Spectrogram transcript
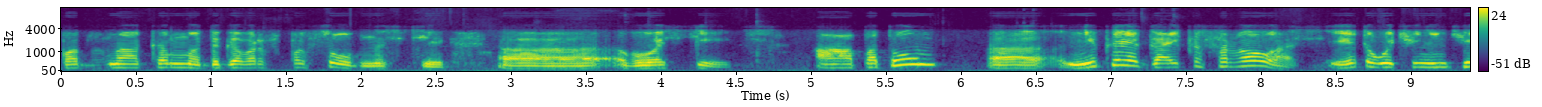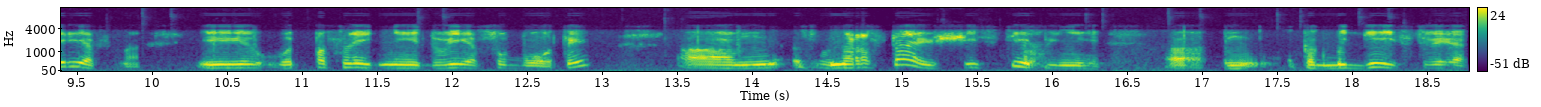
под знаком договороспособности э, властей. А потом э, некая гайка сорвалась. И это очень интересно. И вот последние две субботы э, в нарастающей степени как бы действия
